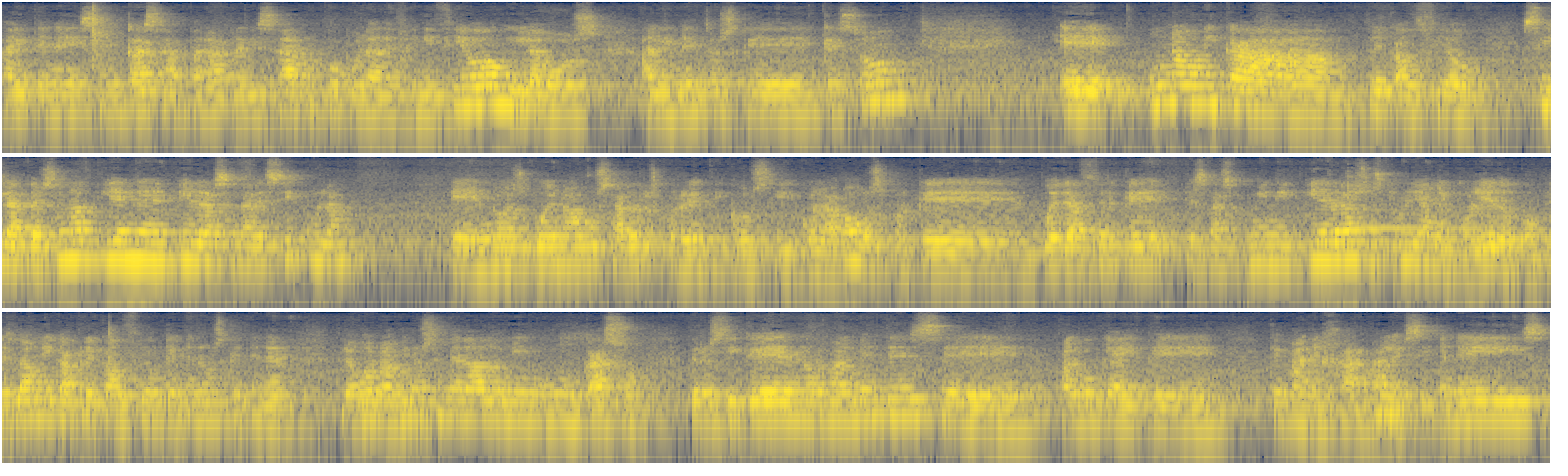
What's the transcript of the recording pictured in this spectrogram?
Ahí tenéis en casa para revisar un poco la definición y los alimentos que, son. Eh, una única precaución, si la persona tiene piedras en la vesícula, eh, no es bueno abusar de los coleréticos y colagogos porque puede hacer que estas mini piedras obstruyan el colédoco. Es la única precaución que tenemos que tener. Pero bueno, a mí no se me ha dado ningún caso, pero sí que normalmente es eh, algo que hay que, manejar, ¿vale? Si tenéis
